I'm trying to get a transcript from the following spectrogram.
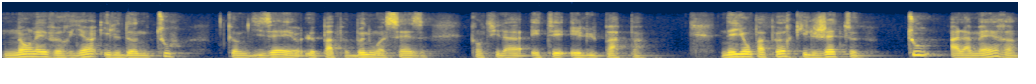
n'enlève rien, il donne tout comme disait le pape Benoît XVI quand il a été élu pape. N'ayons pas peur qu'il jette tout à la mer,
